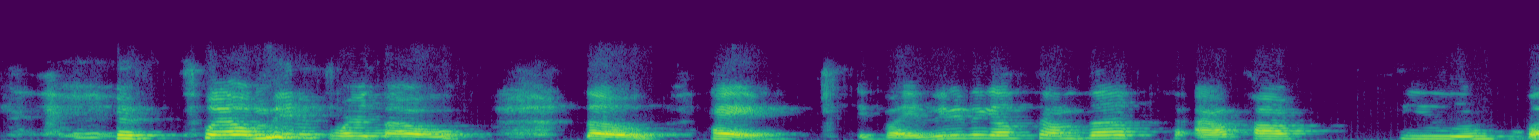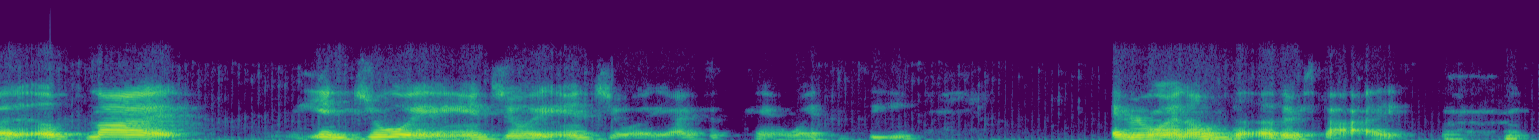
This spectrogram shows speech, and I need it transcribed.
12 minutes worth of. So hey, if, if anything else comes up, I'll talk to you. But if not, enjoy, enjoy, enjoy. I just can't wait to see everyone on the other side.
